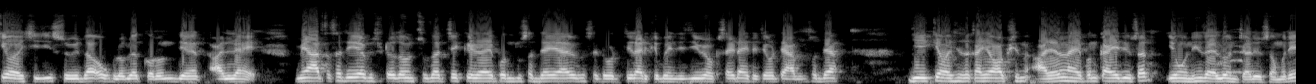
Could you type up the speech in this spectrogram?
केवायसीची सुविधा उपलब्ध करून देण्यात आलेली आहे. मी आता सध्या या वेबसाईटवर जाऊन सुद्धा चेक केले आहे परंतु सध्या या वेबसाईटवरती लाडकी बहिणीची जी वेबसाईट आहे त्याच्यावरती आता सध्या जे केवायसीचा काही ऑप्शन आलेला नाही पण काही दिवसात येऊनही जाईल दोन चार दिवसामध्ये.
